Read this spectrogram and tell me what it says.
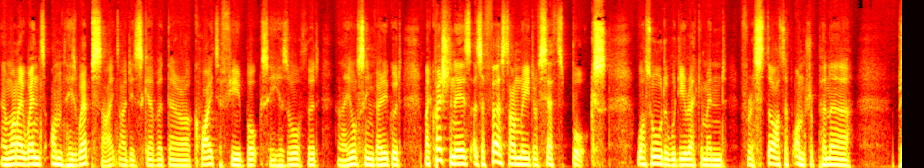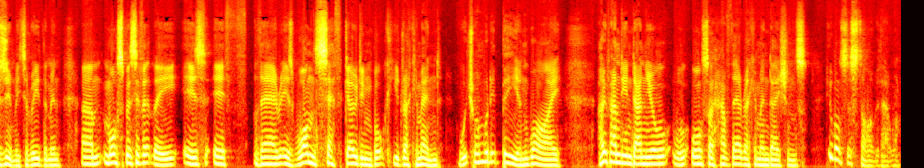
and when I went on his website, I discovered there are quite a few books he has authored, and they all seem very good. My question is as a first time reader of Seth's books, what order would you recommend for a startup entrepreneur? presumably to read them in. Um, more specifically, is if there is one Seth Godin book you'd recommend, which one would it be and why? I hope Andy and Daniel will also have their recommendations. Who wants to start with that one?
